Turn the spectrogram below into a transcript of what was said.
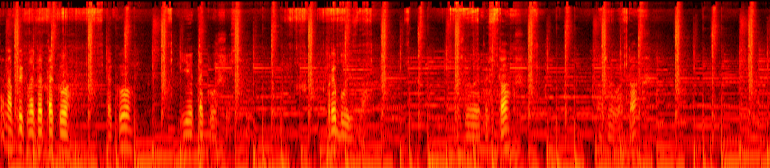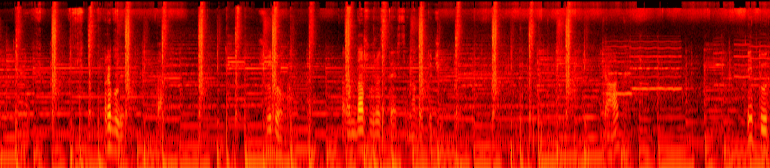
Та, наприклад, отако, тако і отако щось. Приблизно. Можливо, якось так. Можливо, так. Приблизно. Так. Чудово. Карандаш уже стерся, треба точити. Так. І тут.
